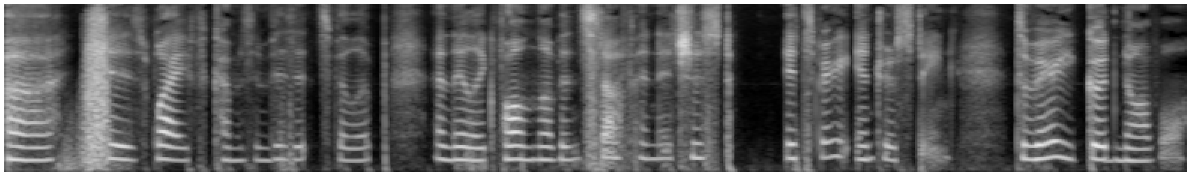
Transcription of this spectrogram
uh, his wife comes and visits Philip, and they like fall in love and stuff, and it's just, it's very interesting. It's a very good novel,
